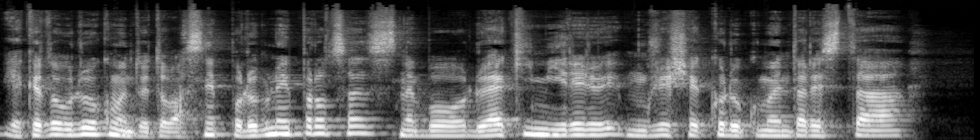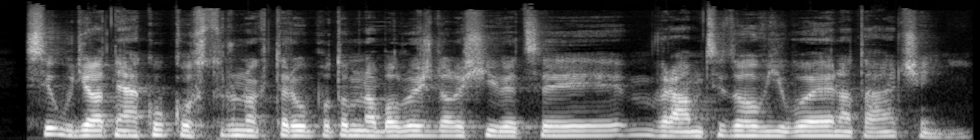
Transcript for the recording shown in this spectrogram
jak je to u dokumentu? Je to vlastně podobný proces? Nebo do jaký míry můžeš jako dokumentarista si udělat nějakou kostru, na kterou potom nabaluješ další věci v rámci toho vývoje natáčení?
